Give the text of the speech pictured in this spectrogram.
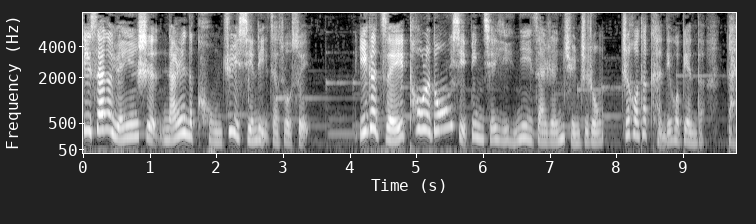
第三个原因是男人的恐惧心理在作祟。一个贼偷了东西，并且隐匿在人群之中之后，他肯定会变得胆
